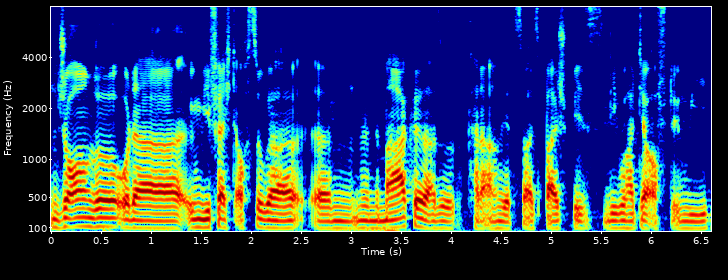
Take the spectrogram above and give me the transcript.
ein Genre oder irgendwie vielleicht auch sogar ähm, eine Marke. Also, keine Ahnung, jetzt so als Beispiel, Lego hat ja oft irgendwie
